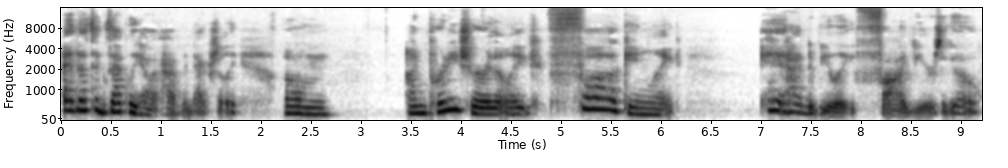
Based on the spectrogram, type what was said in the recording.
and that's exactly how it happened, actually. Um, I'm pretty sure that like fucking like it had to be like five years ago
